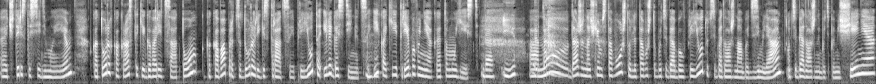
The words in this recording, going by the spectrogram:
407, э, в которых как раз-таки говорится о том, какова процедура регистрации приюта или гостиницы угу. и какие требования к этому есть. Да. И? А, это... Ну, даже начнем с того, что для того, чтобы у тебя был приют, у тебя должна быть земля, у тебя должны быть помещения,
